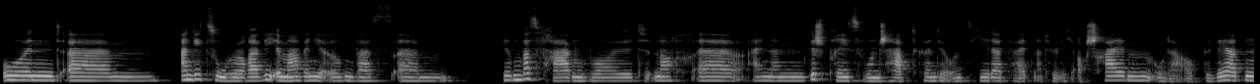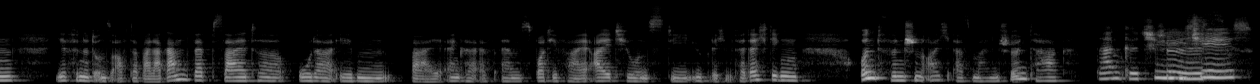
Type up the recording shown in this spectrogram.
Und ähm, an die Zuhörer, wie immer, wenn ihr irgendwas, ähm, irgendwas fragen wollt, noch äh, einen Gesprächswunsch habt, könnt ihr uns jederzeit natürlich auch schreiben oder auch bewerten. Ihr findet uns auf der Balagant-Webseite oder eben bei Anchor FM, Spotify, iTunes, die üblichen Verdächtigen und wünschen euch erstmal einen schönen Tag. Danke, tschüss. Tschüss.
